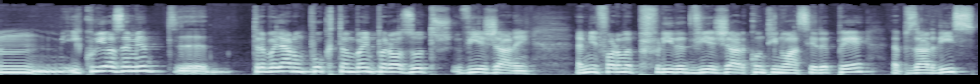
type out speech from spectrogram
Um, e curiosamente, trabalhar um pouco também para os outros viajarem. A minha forma preferida de viajar continua a ser a pé, apesar disso,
